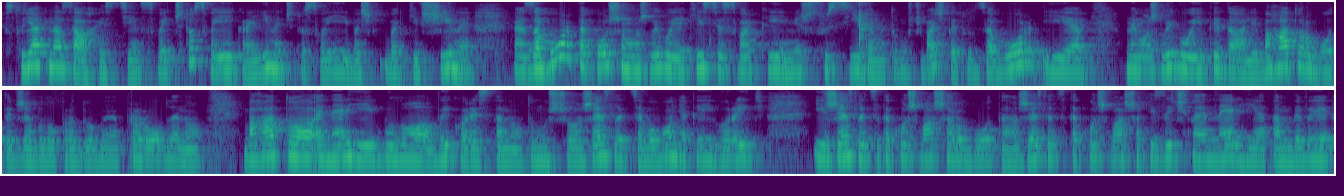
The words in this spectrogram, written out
стоять на захисті чи то своєї країни, чи то своєї батьківщини. Е, Забор також, можливо, якісь сварки між сусідами, тому що, бачите, тут забор і неможливо йти далі. Багато роботи вже було пророблено, багато енергії було використано, тому що жезли це вогонь, який горить. І жезли це також ваша робота, жезли це також ваша фізична енергія, там, де ви е,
